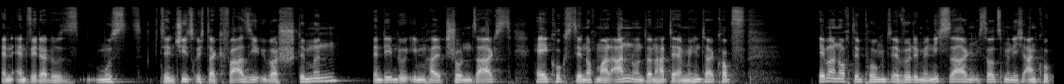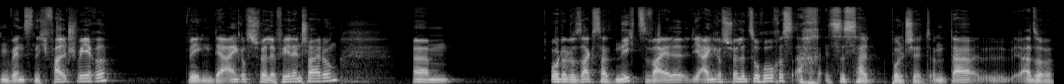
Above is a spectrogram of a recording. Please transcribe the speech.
entweder du musst den Schiedsrichter quasi überstimmen, indem du ihm halt schon sagst, hey, guck's dir nochmal an und dann hat er im Hinterkopf immer noch den Punkt, er würde mir nicht sagen, ich soll es mir nicht angucken, wenn es nicht falsch wäre, wegen der Eingriffsschwelle Fehlentscheidung. Ähm, oder du sagst halt nichts, weil die Eingriffsschwelle zu hoch ist. Ach, es ist halt Bullshit. Und da, also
